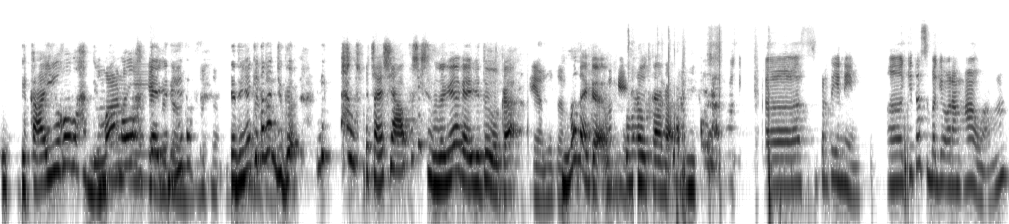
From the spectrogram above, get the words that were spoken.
di Kairo lah di mana lah Iya, kayak betul, gitu betul. jadinya kita kan juga ini harus percaya siapa sih sebenarnya kayak gitu kak Iya, betul. gimana ya kak Oke. menurut kakak Eh, seperti ini. Eh, kita sebagai orang awam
